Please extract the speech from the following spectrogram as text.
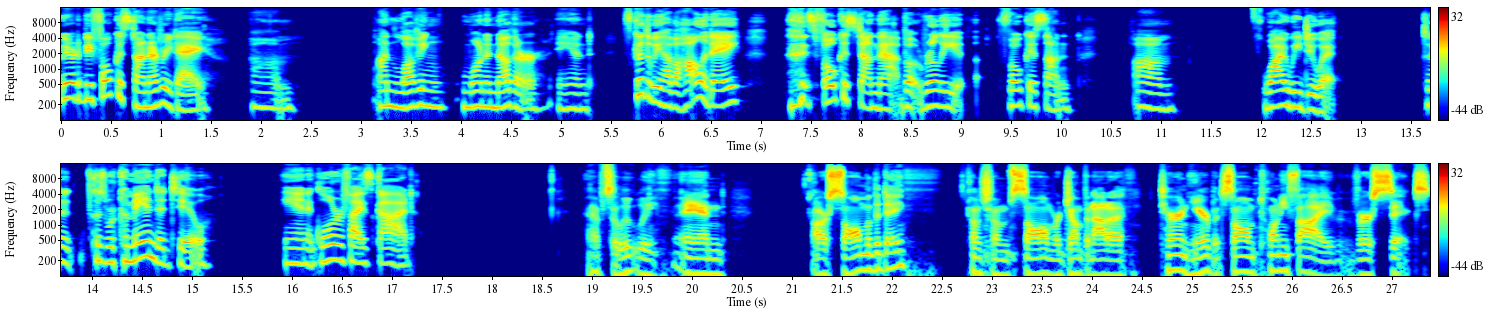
we are to be focused on every day. Um, on loving one another. And it's good that we have a holiday. it's focused on that, but really focus on um, why we do it. To because we're commanded to, and it glorifies God. Absolutely. And our psalm of the day comes from Psalm. We're jumping out of turn here, but Psalm 25, verse 6.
